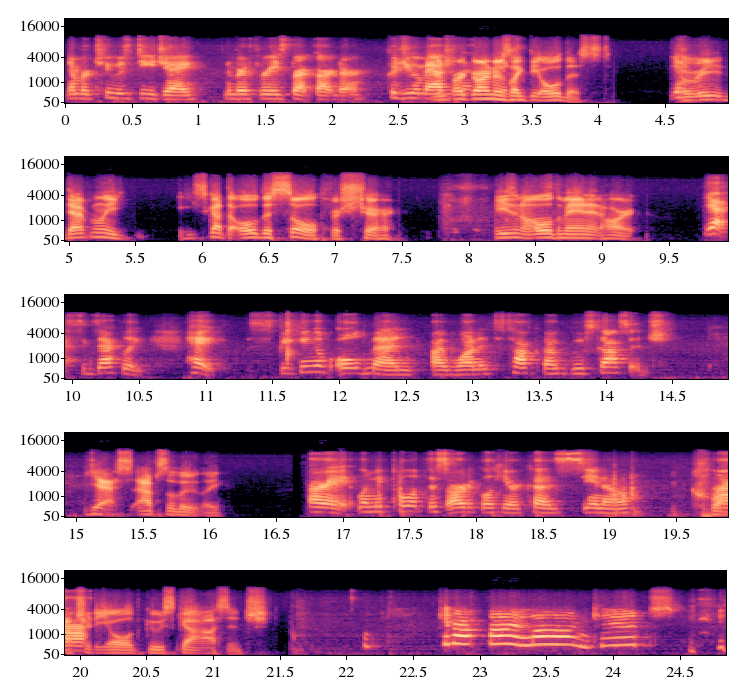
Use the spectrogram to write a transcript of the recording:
Number two is DJ. Number three is Brett Gardner. Could you And imagine? Brett that? Gardner's like the oldest. Yeah. Oh, we definitely he's got the oldest soul for sure. He's an old man at heart. Yes, exactly. Hey, speaking of old men, I wanted to talk about Goose Gossage. Yes, absolutely. All right, let me pull up this article here because, you know, Crotchety old goose gossage. get off my lawn, kids.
